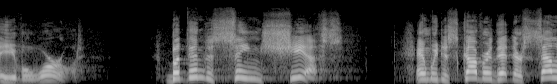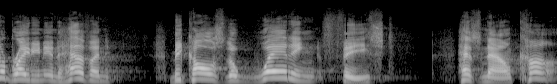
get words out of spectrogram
evil world. But then the scene shifts, and we discover that they're celebrating in heaven because the wedding feast has now come.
